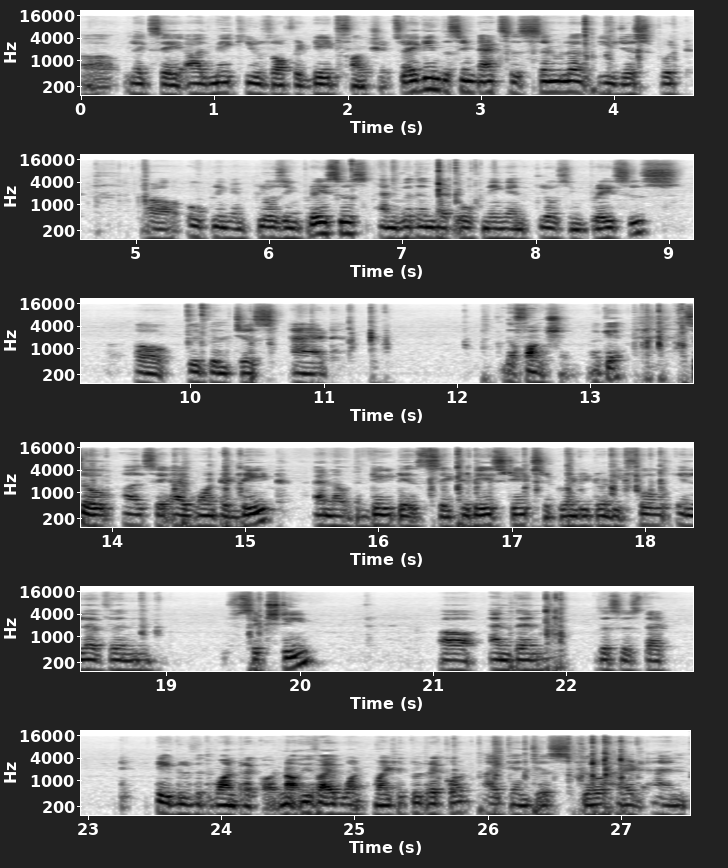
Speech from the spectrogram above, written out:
uh, like say I'll make use of a date function. So again, the syntax is similar. You just put uh, opening and closing braces and within that opening and closing braces, uh, we will just add the function okay so i'll say i want a date and now the date is say today's date so 2024 11 16 uh, and then this is that table with one record now if i want multiple record i can just go ahead and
